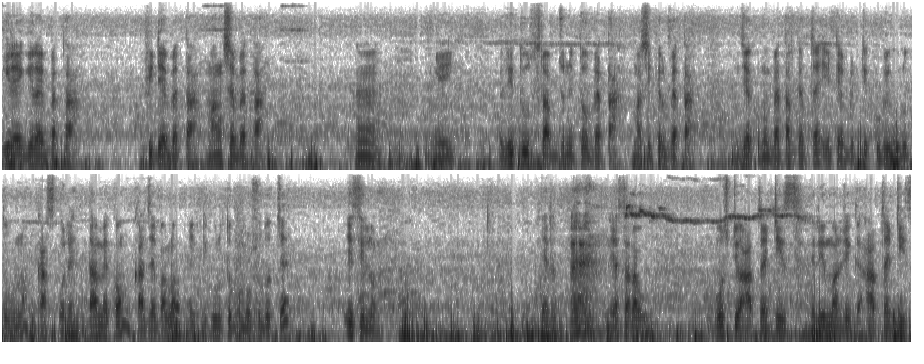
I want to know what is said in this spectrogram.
গিরায় গিরায় ব্যথা ফিডে ব্যথা মাংসে ব্যথা হ্যাঁ এই ঋতুস্রাবজনিত ব্যথা, মাসিকের ব্যথা, যে কোনো ব্যথার ক্ষেত্রে এই ট্যাবলেটটি খুবই গুরুত্বপূর্ণ কাজ করে। দামে কম কাজে ভালো। একটি গুরুত্বপূর্ণ ওষুধ হচ্ছে এসিলন। এর এছাড়াও পোস্টিও আর্থ্রাইটিস রিউমাটিক আর্থ্রাইটিস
